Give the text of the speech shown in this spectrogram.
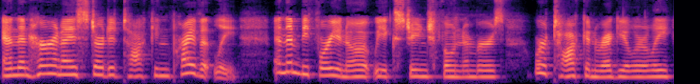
And then her and I started talking privately. And then before you know it, we exchanged phone numbers. We're talking regularly.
